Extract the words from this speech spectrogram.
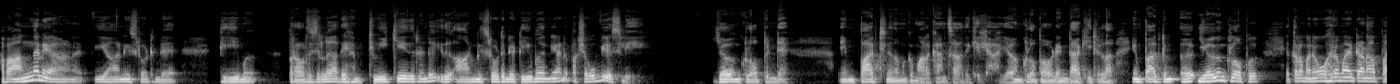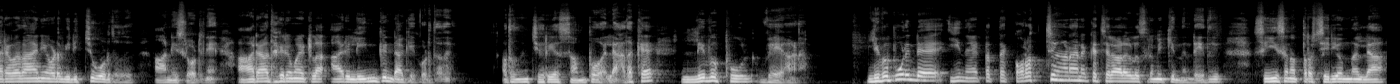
അപ്പോൾ അങ്ങനെയാണ് ഈ ആർണി സ്ലോട്ടിന്റെ ടീം പ്രവർത്തിച്ചിട്ടുള്ളത്. അദ്ദേഹം ട്വീക്ക് ചെയ്തിട്ടുണ്ട്. ഇത് ആർണി സ്ലോട്ടിന്റെ ടീം തന്നെയാണ്. പക്ഷേ ഒബ്വിയസ്ലി യോഗൻ ക്ലോപ്പിന്റെ ഇമ്പാക്റ്റിനെ നമുക്ക് മറക്കാൻ സാധിക്കില്ല. യോഗൻ ക്ലോപ്പ് അവിടെ ഉണ്ടാക്കിയിട്ടുള്ള ഇമ്പാക്റ്റും യോഗൻ ക്ലോപ്പ് എത്ര മനോഹരമായിട്ടാണ് ആ പരവതാനി അവിടെ വിരിച്ചു കൊടുത്തത് ആർണി സ്ലോട്ടിനെ. ആരാധകരുമായിട്ടുള്ള ആ ഒരു ലിങ്ക് ഉണ്ടാക്കി കൊടുത്തത്. അതൊന്നും ചെറിയ സംഭവമല്ല. അതൊക്കെ ലിവർപൂൾ വേ ആണ്. ലിവർപൂളിന്റെ ഈ നേട്ടത്തെ കുറച്ച് കാണാനൊക്കെ ചില ആളുകൾ ശ്രമിക്കുന്നുണ്ട്. ഇത് സീസൺ അത്ര ശരിയൊന്നല്ല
